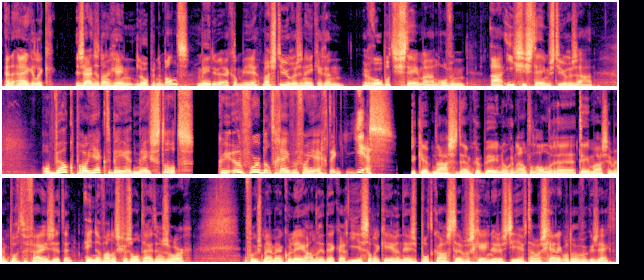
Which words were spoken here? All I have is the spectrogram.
En eigenlijk zijn ze dan geen lopende band medewerker meer, maar sturen ze in één keer een robotsysteem aan of een AI-systeem sturen ze aan. Op welk project ben je het meest trots? Kun je een voorbeeld geven van je echt denkt, yes! Ik heb naast het MKB nog een aantal andere thema's in mijn portefeuille zitten. Eén daarvan is gezondheid en zorg. Volgens mij mijn collega André Dekker, die is al een keer in deze podcast eh, verschenen, dus die heeft daar waarschijnlijk wat over gezegd.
